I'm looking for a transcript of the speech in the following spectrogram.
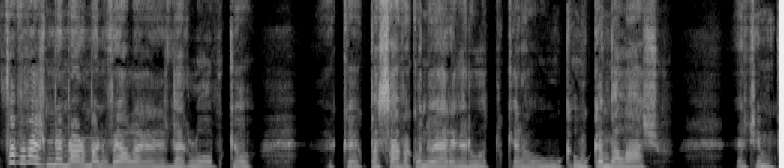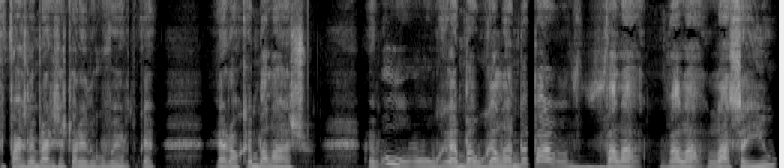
Faz-me lembrar uma novela da Globo que eu que passava quando eu era garoto, que era o, o Cambalacho. Assim, faz lembrar essa história do governo, que era o Cambalacho. O, o, Gamba, o Galamba, pá, vá lá, vá lá, lá saiu.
